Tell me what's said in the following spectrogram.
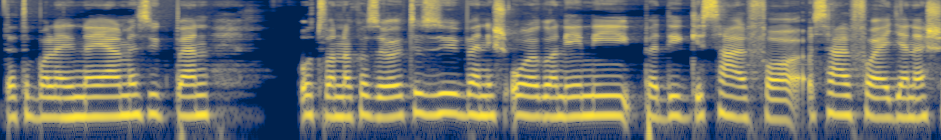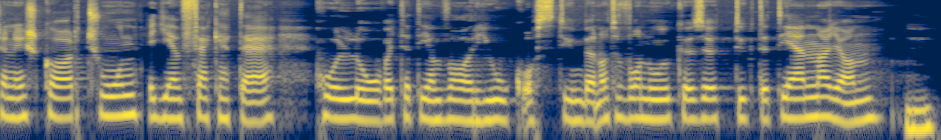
tehát a balerina jelmezükben ott vannak az öltözőben, és Olga néni pedig szálfa, szálfa egyenesen és karcsún egy ilyen fekete holló, vagy tehát ilyen varjú kosztümben ott vonul közöttük, tehát ilyen nagyon, hmm.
